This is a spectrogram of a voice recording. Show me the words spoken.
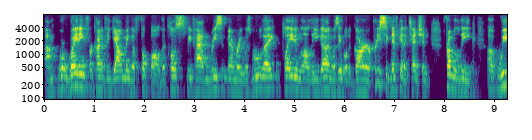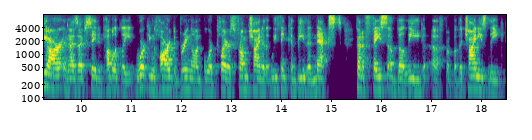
Um, we're waiting for kind of the Yao Ming of football. The closest we've had in recent memory was Wu Lei, who played in La Liga and was able to garner pretty significant attention from the league. Uh, we are, and as I've stated publicly, working hard to bring on board players from China that we think can be the next kind of face of the league, uh, of the Chinese league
